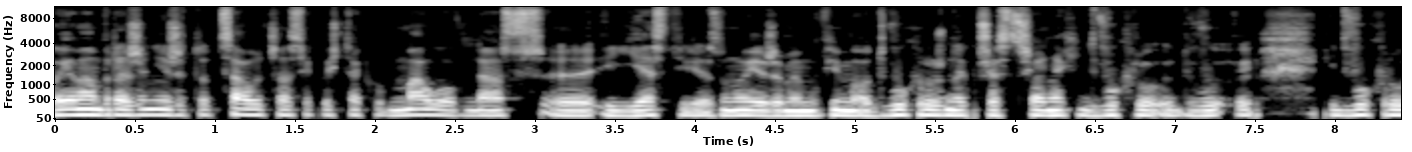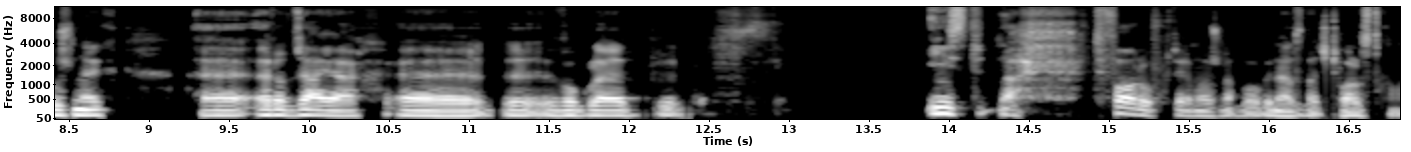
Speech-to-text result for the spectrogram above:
bo ja mam wrażenie, że to cały czas jakoś tak mało w nas e, jest i rezonuje, że my mówimy o dwóch różnych przestrzeniach i dwóch, dwu, i dwóch różnych e, rodzajach w ogóle inst- ach, tworów, które można byłoby nazwać Polską.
